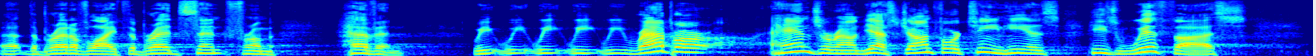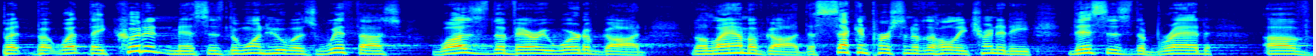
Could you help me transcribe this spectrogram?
uh, the bread of life, the bread sent from heaven. We, we, we, we, we wrap our hands around, yes, John 14, he is, he's with us, but, but what they couldn't miss is the one who was with us was the very Word of God, the Lamb of God, the second person of the Holy Trinity. This is the bread of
